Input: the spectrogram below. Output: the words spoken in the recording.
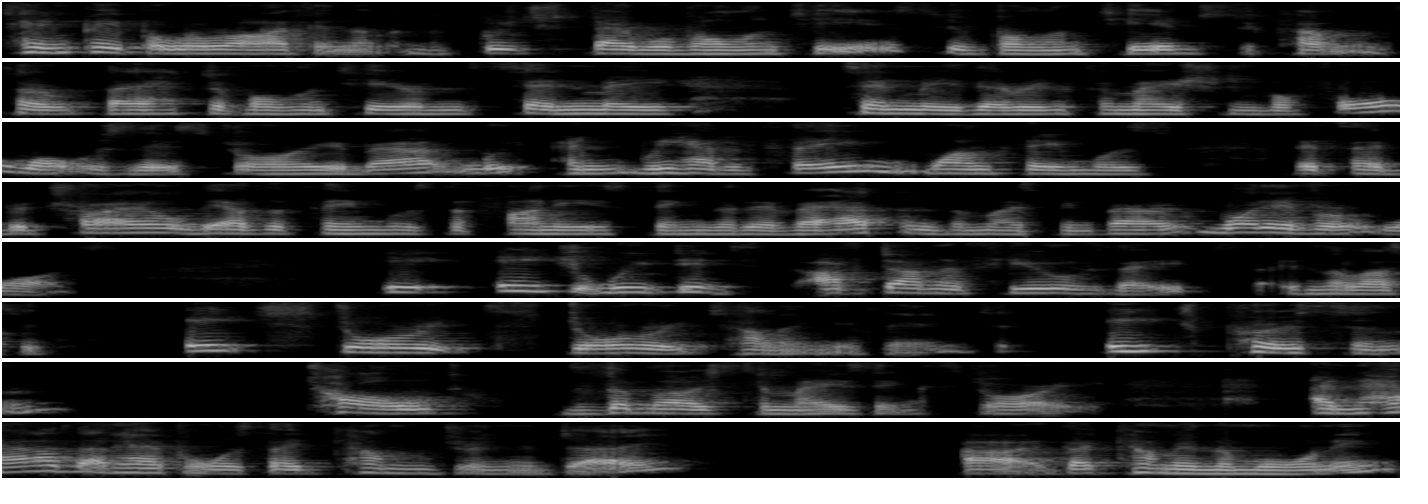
10 people arrived in the, which they were volunteers who volunteered to come. So they had to volunteer and send me, send me their information before. What was their story about? And we had a theme. One theme was, let's say, betrayal. The other theme was the funniest thing that ever happened, the most embarrassing, whatever it was. Each, we did, I've done a few of these in the last, each story, storytelling event, each person told the most amazing story. And how that happened was they'd come during the day, uh, they'd come in the morning,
